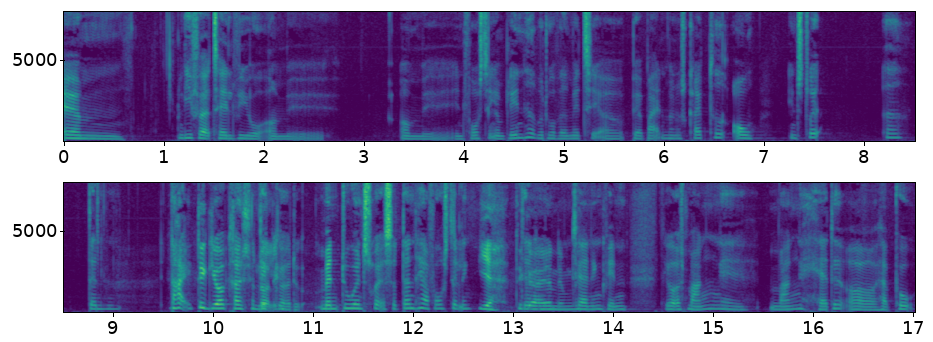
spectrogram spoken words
Øhm, lige før talte vi jo om, øh, om øh, en forestilling om blindhed, hvor du har været med til at bearbejde manuskriptet og instrueret den. Nej, det gjorde Christian Det Lolling. gør du. Men du instruerer så den her forestilling. Ja, det den gør jeg nemlig. Terningekvinden. Det er jo også mange, øh, mange hatte at have på.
